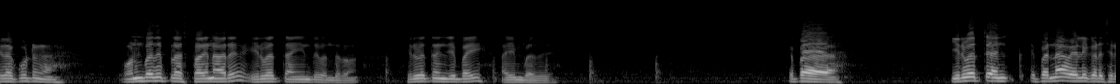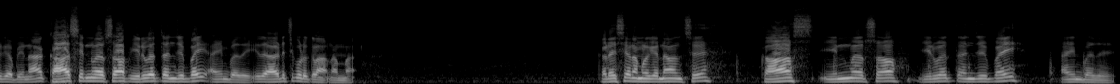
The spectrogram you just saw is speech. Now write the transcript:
இதை கூட்டுங்க. ஒன்பது ப்ளஸ் பதினாறு இருபத்தைந்து வந்துடும் இருபத்தஞ்சி பை ஐம்பது. இப்போ இருபத்தி அஞ்சு இப்போ என்ன வேல்யூ கிடச்சிருக்கு அப்படின்னா காஸ் இன்வெர்ஸ் ஆஃப் இருபத்தஞ்சு பை ஐம்பது. இதை அடித்து கொடுக்கலாம் நம்ம. கடைசியாக நம்மளுக்கு என்ன வந்துச்சு? காஸ் இன்வெர்ஸ் ஆஃப் இருபத்தஞ்சு பை ஐம்பது.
